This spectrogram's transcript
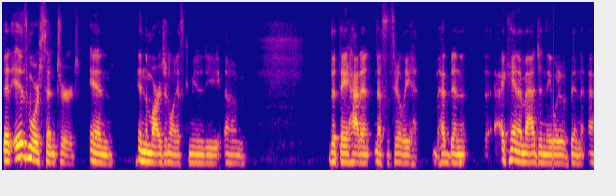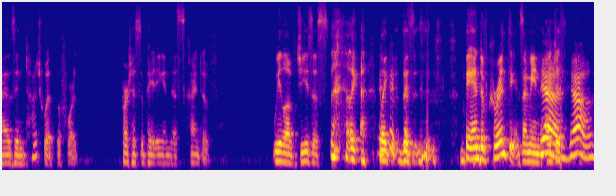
that is more centered in in the marginalized community um, that they hadn't necessarily had been i can't imagine they would have been as in touch with before participating in this kind of we love Jesus, like like this band of Corinthians. I mean, yeah, I just, yeah,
